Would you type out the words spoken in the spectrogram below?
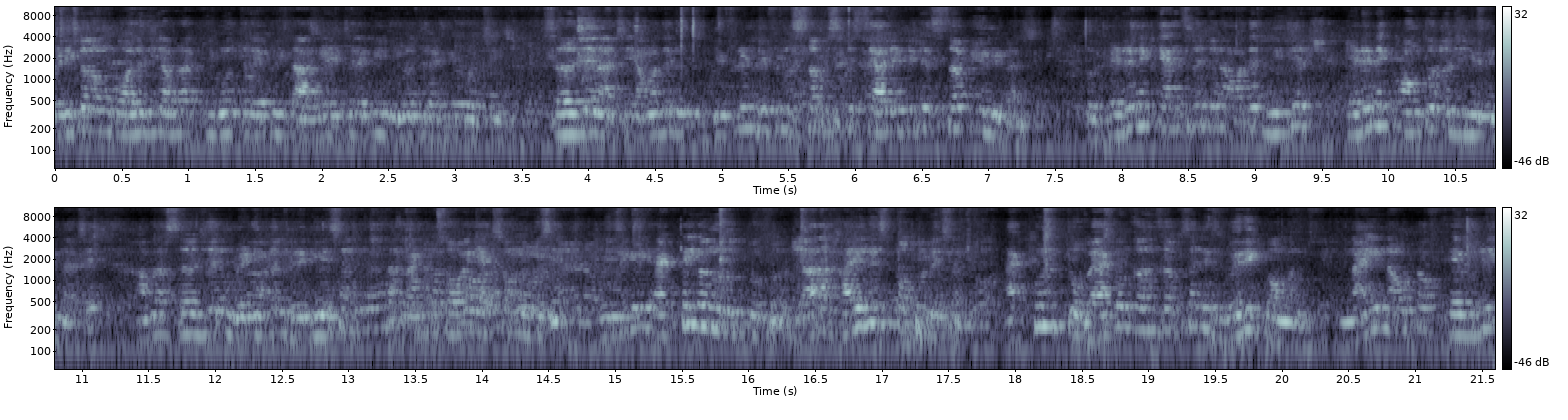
মেডিকেল অঙ্কোলজি আমরা কিমোথেরাপি টার্গেট থেরাপি ইমিউনোথেরাপি করছি সার্জন আছে, আমাদের ডিফারেন্ট ডিফারেন্ট সাব স্পেশালিটিতে সাব ইউনিট আছে, তো হেডেনেক ক্যান্সারের জন্য আমাদের নিজের হেডেনেক অঙ্কোলজি ইউনিট আছে, আমরা সার্জন মেডিকেল রেডিয়েশন সবাই একসঙ্গে বসে বেসিক্যালি একটাই অনুরোধ করব, যারা হাই রিস্ক পপুলেশন এখন tobacco consumption is very common nine out of every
